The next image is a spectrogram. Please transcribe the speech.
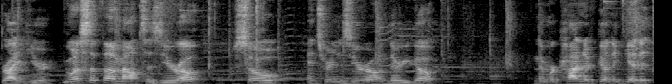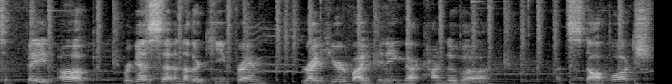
right here. You want to set the amount to zero. So enter in zero and there you go. And then we're kind of going to get it to fade up. We're going to set another keyframe right here by hitting that kind of uh, that stopwatch.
